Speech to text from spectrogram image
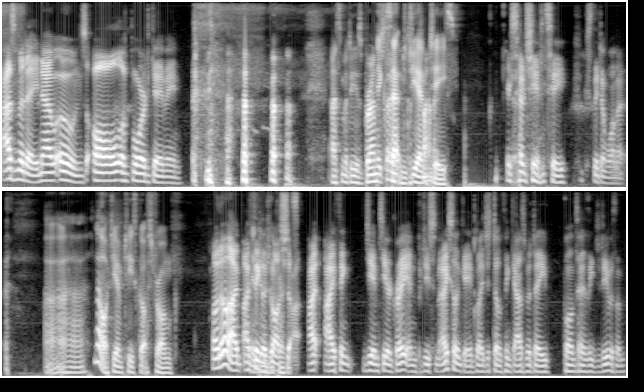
Asmodee now owns all of board gaming, Asmodee is branched Except out into GMT. planets. except GMT, because they don't want it. uh no gmt's got a strong Oh no, I, I think they've got. presence. I, I think GMT are great and produce some excellent games. I just don't think Asmodee wants anything to do with them.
